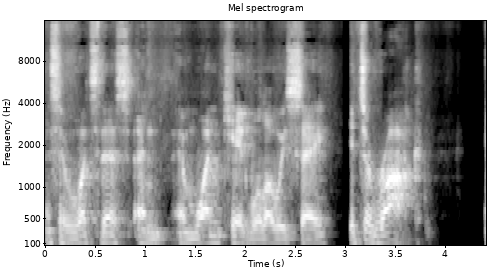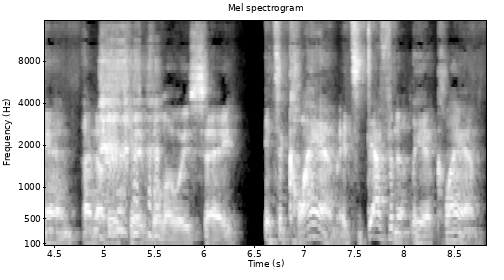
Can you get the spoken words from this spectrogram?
I said, well, what's this? And, and one kid will always say, it's a rock. And another kid will always say, it's a clam. It's definitely a clam.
